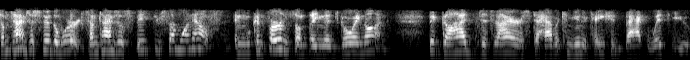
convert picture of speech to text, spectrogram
Sometimes it's through the word. Sometimes he'll speak through someone else and will confirm something that's going on. But God desires to have a communication back with you.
